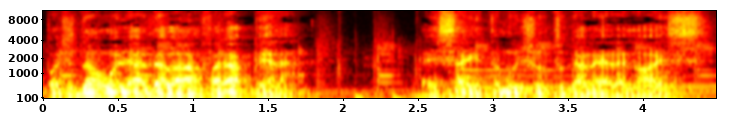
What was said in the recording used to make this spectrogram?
pode dar uma olhada lá, vale a pena. É isso aí, tamo junto galera, é nóis.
